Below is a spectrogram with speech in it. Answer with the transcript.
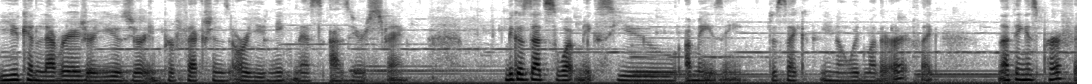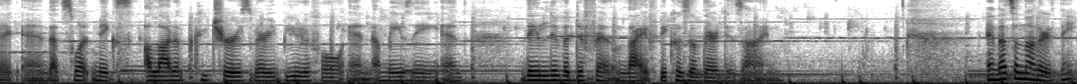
you can leverage or use your imperfections or uniqueness as your strength. Because that's what makes you amazing. Just like you know with mother earth like nothing is perfect and that's what makes a lot of creatures very beautiful and amazing and they live a different life because of their design. And that's another thing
